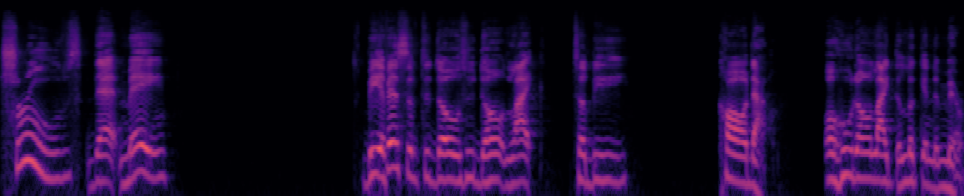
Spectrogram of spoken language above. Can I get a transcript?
truths that may be offensive to those who don't like to be called out or who don't like to look in the mirror.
